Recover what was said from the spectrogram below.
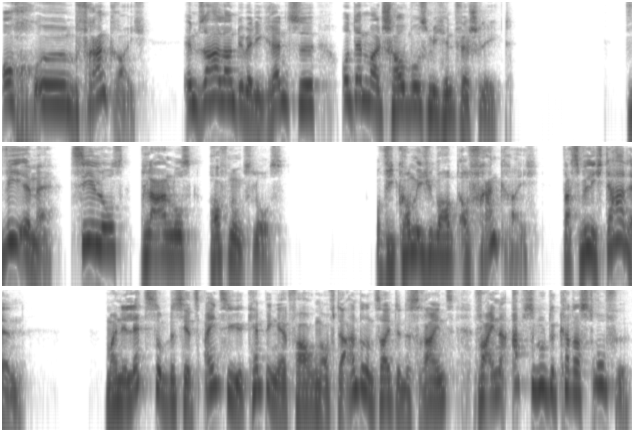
Och, äh, Frankreich. Im Saarland über die Grenze und dann mal schauen, wo es mich hin verschlägt. Wie immer, ziellos, planlos, hoffnungslos. Und wie komme ich überhaupt auf Frankreich? Was will ich da denn? Meine letzte und bis jetzt einzige Campingerfahrung auf der anderen Seite des Rheins war eine absolute Katastrophe.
